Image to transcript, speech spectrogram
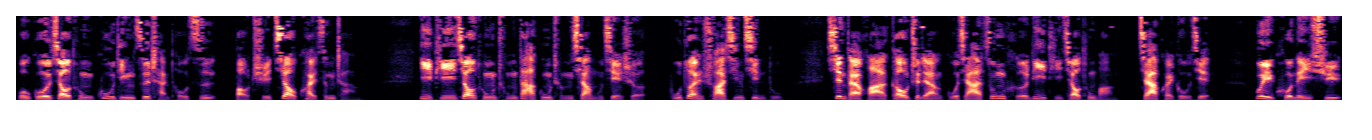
我国交通固定资产投资保持较快增长，一批交通重大工程项目建设不断刷新进度，现代化高质量国家综合立体交通网加快构建，为扩内需、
